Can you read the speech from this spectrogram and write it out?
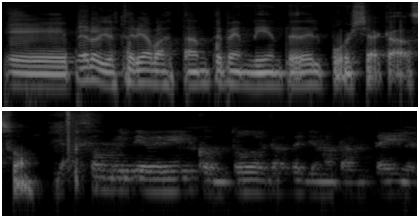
eh, pero yo estaría bastante pendiente de él por si acaso. Jacksonville debería ir con todo detrás de Jonathan Taylor.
